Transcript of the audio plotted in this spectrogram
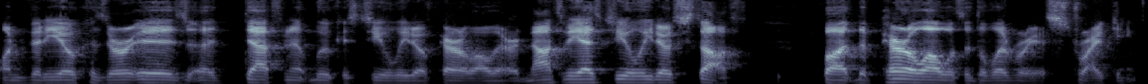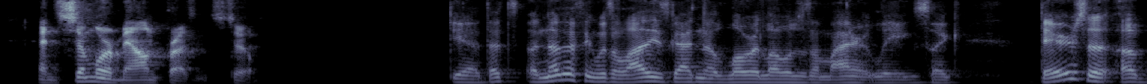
on video because there is a definite Lucas Giolito parallel there. Not that he has Giolito stuff, but the parallel with the delivery is striking and similar mound presence too. Yeah, that's another thing with a lot of these guys in the lower levels of the minor leagues. Like, there's a, a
